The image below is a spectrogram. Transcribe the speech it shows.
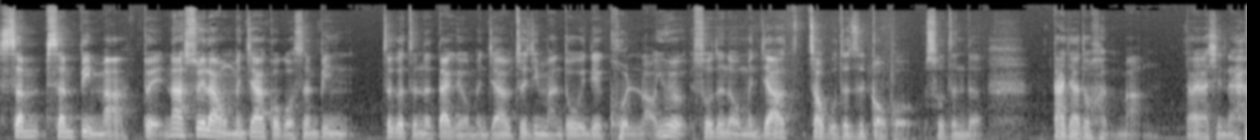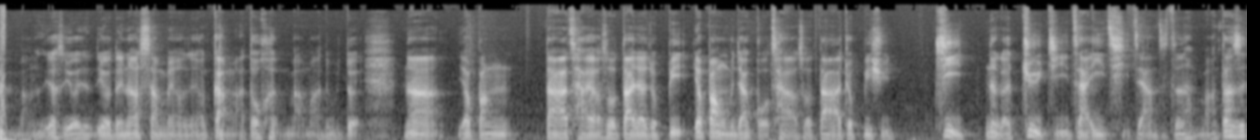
生生病吗？对，那虽然我们家狗狗生病，这个真的带给我们家最近蛮多一点困扰。因为说真的，我们家要照顾这只狗狗，说真的，大家都很忙，大家现在很忙。要是有有的人要上班，有人要干嘛，都很忙嘛，对不对？那要帮大家擦药的时候，大家就必要帮我们家狗擦药的时候，大家就必须聚那个聚集在一起，这样子真的很棒。但是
